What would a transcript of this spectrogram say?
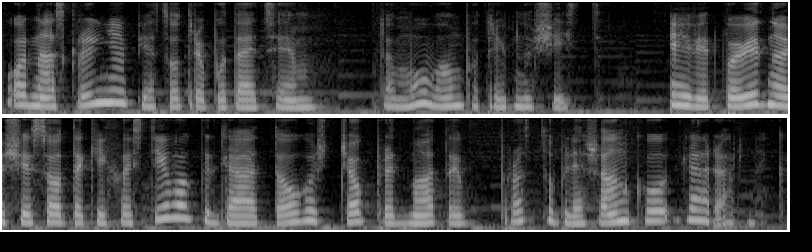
Одна скриня 500 репутації, тому вам потрібно 6. І відповідно 600 таких листівок для того, щоб придбати просто бляшанку для рарника.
